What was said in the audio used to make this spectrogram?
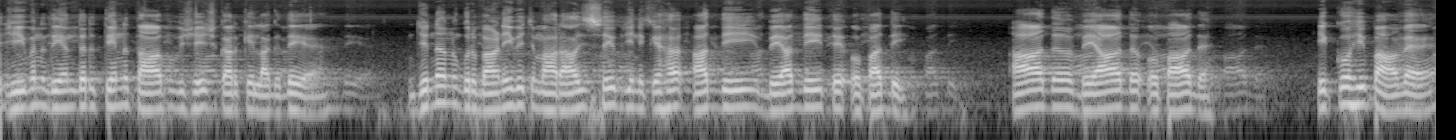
ਜੀਵਨ ਦੇ ਅੰਦਰ ਤਿੰਨ ਤਾਪ ਵਿਸ਼ੇਸ਼ ਕਰਕੇ ਲੱਗਦੇ ਐ। ਜਿਨ੍ਹਾਂ ਨੂੰ ਗੁਰਬਾਣੀ ਵਿੱਚ ਮਹਾਰਾਜ ਸਾਹਿਬ ਜੀ ਨੇ ਕਿਹਾ, ਆਦੀ ਬਿਆਦੀ ਤੇ ਉਪਾਦੀ। ਆਦ ਬਿਆਦ ਉਪਾਦ। ਇੱਕੋ ਹੀ ਭਾਵ ਹੈ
